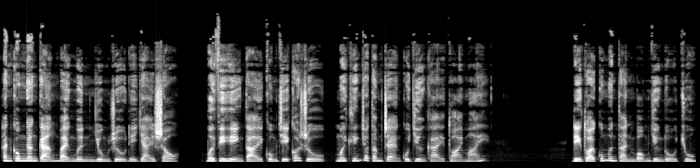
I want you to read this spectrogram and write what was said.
Anh không ngăn cản bạn mình dùng rượu để giải sầu, bởi vì hiện tại cũng chỉ có rượu mới khiến cho tâm trạng của Dương Khải thoải mái. Điện thoại của Minh Thành bỗng dừng đổ chuông.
